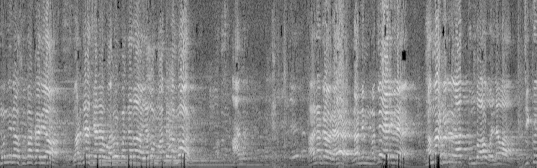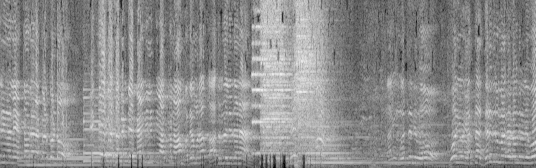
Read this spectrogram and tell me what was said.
ಮುಂದಿನ ಶುಭ ಕಾರ್ಯ. ಸೇರ ವರೋಪಚಾರ, ಎಲ್ಲ ಮಾತಾಡಮ್ಮ ಆನಂದ್ರ ಅವ್ರೆ, ನಾನು ನಿಮ್ಗೆ ಮೊದಲೇ ಹೇಳಿದ್ರೆ ನಮ್ಮ ಗಿರಿರಾಜ್ ತುಂಬಾ ಒಳ್ಳೆವ. ಚಿಕ್ಕೂರಿನಲ್ಲಿ ಎತ್ತವರನ್ನ ಕಳ್ಕೊಂಡು ವಿದ್ಯಾಭ್ಯಾಸ ಬಿಟ್ಟೆ ನಿಂತಿನ ಅಕ್ಕನ ಮದುವೆ ಮಾಡೋ ಕಾತ್ರದಲ್ಲಿದ್ದಾನೆ ನನಗೆ ಮೊದಲು ನೀವು ಹೋಗಿ ಎಂತ ದರಿದ್ರ ಮಾಡ್ಬೇಕಂದ್ರೆ ನೀವು?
